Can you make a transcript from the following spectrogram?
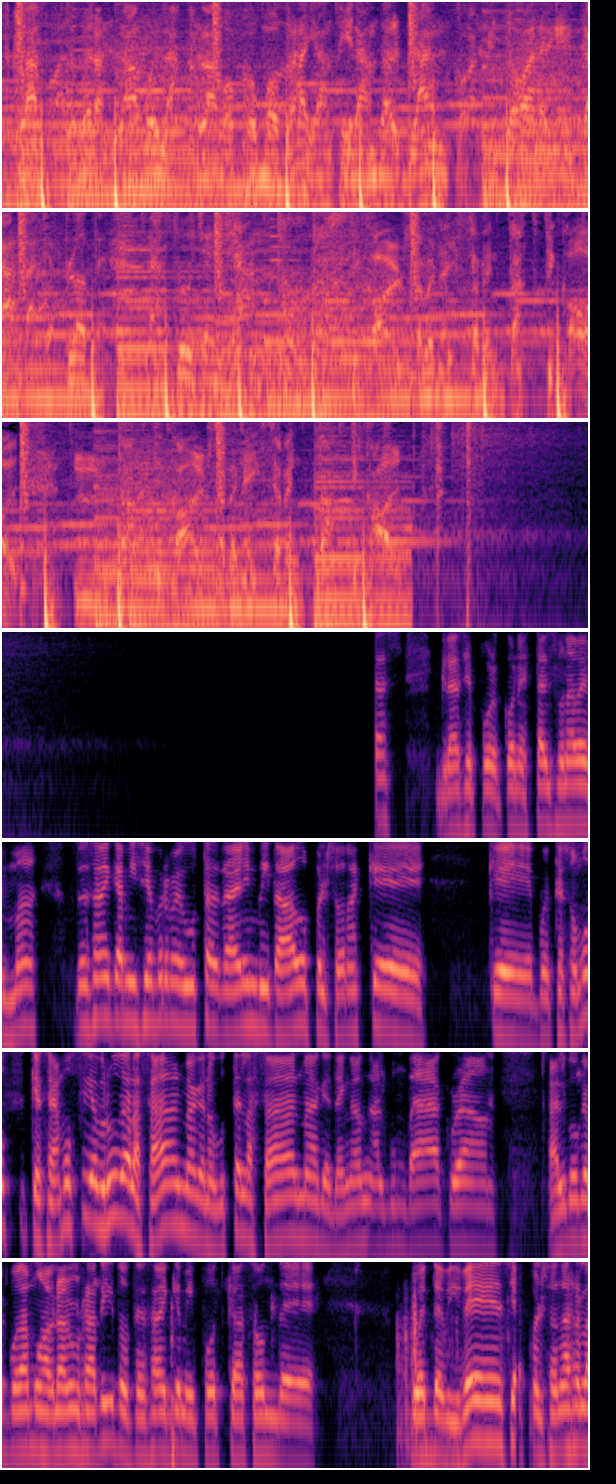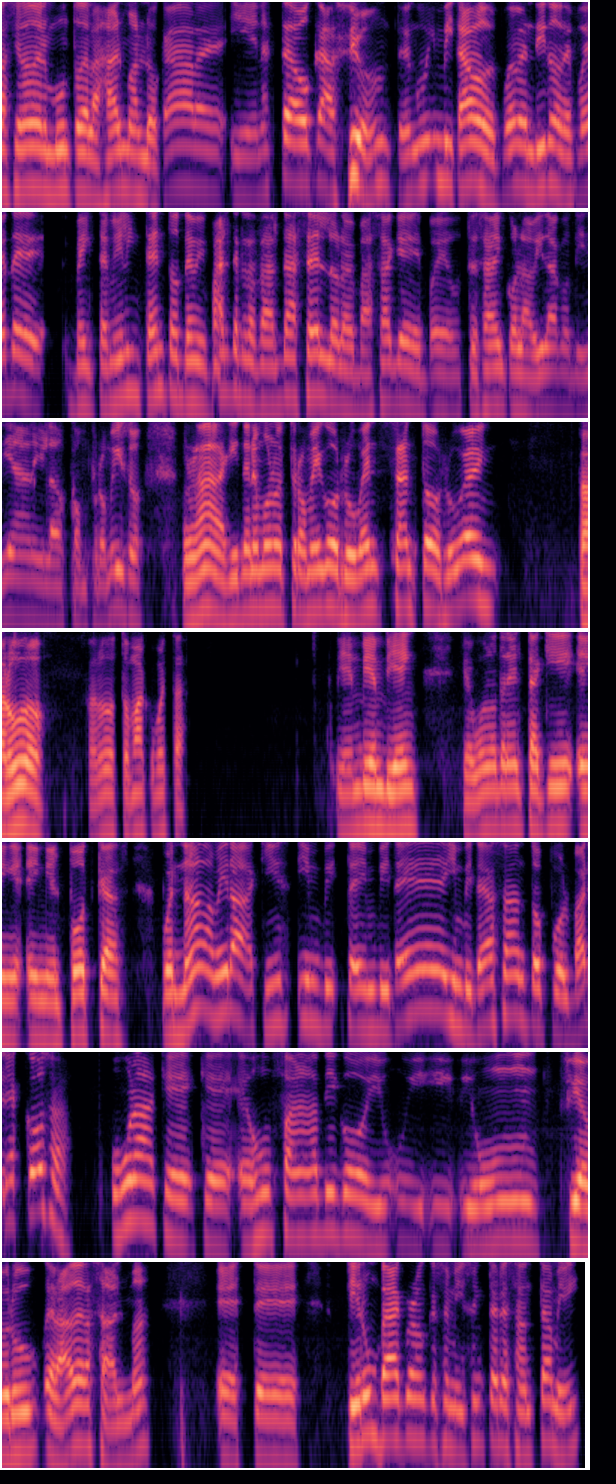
esclavo. Al ver al lavo y las clavo como Brian tirando al blanco. Lloren en casa que explote la suya en llanto. Tactical, 787 Tactical. Mm, tactical, 787 Tactical. Gracias por conectarse una vez más. Ustedes saben que a mí siempre me gusta traer invitados, personas que, que, pues, que, somos, que seamos fiebrudas de las almas, que nos gusten las almas, que tengan algún background, algo que podamos hablar un ratito. Ustedes saben que mis podcasts son de, pues, de vivencias, personas relacionadas el mundo de las almas locales. Y en esta ocasión tengo un invitado, después bendito, después de 20.000 intentos de mi parte tratar de hacerlo. Lo que pasa que, pues, ustedes saben, con la vida cotidiana y los compromisos. Pero nada, aquí tenemos nuestro amigo Rubén Santos. Rubén, Saludos, saludos Tomás, ¿cómo estás? Bien, bien, bien. Qué bueno tenerte aquí en, el podcast. Pues nada, mira, aquí te invité, invité a Santos por varias cosas. Una que, que es un fanático y, y- y un fiebrú ¿verdad? de las almas. Este, tiene un background que se me hizo interesante a mí.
